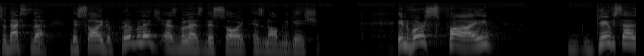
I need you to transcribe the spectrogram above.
So that's the, they saw it a privilege as well as they saw it as an obligation. In verse 5, gives us,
